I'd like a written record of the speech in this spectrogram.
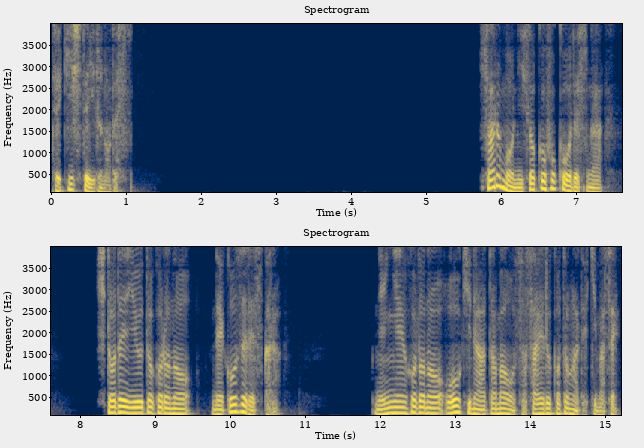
適しているのです猿も二足歩行ですが人でいうところの猫背ですから人間ほどの大きな頭を支えることができません。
